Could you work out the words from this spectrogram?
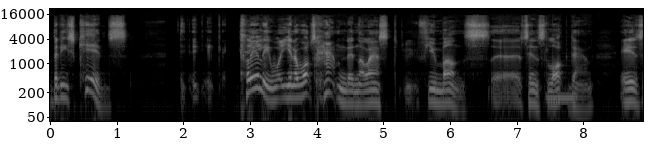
but his kids, it- it- clearly, you know, what's happened in the last few months uh, since lockdown is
